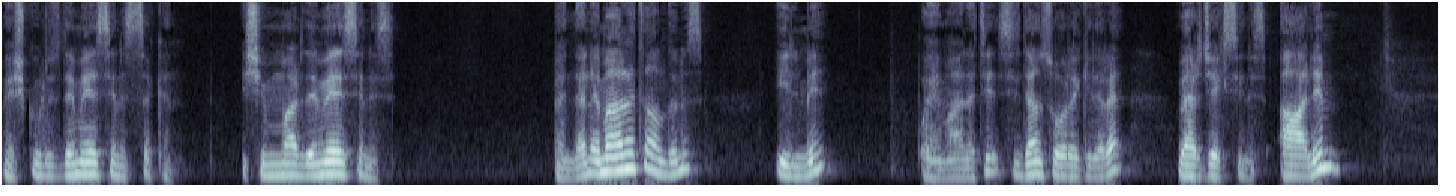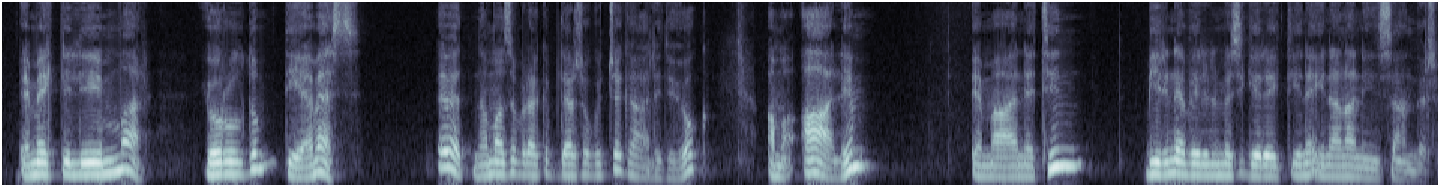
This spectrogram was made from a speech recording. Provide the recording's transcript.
Meşgulüz demeyesiniz sakın. İşim var demeyesiniz. Benden emanet aldınız. İlmi, o emaneti sizden sonrakilere vereceksiniz. Alim, emekliliğim var, yoruldum diyemez. Evet, namazı bırakıp ders okutacak hali de yok. Ama alim, emanetin birine verilmesi gerektiğine inanan insandır.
